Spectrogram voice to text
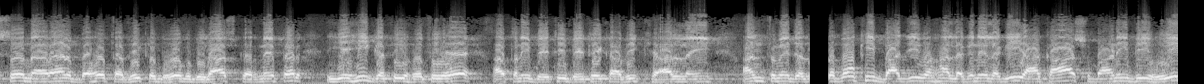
सो नारायण बहुत अधिक भोग विलास करने पर यही गति होती है। अपनी बेटी बेटे का भी ख्याल नहीं। अंत में जब सबों की बाजी वहाँ लगने लगी आकाशवाणी भी हुई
